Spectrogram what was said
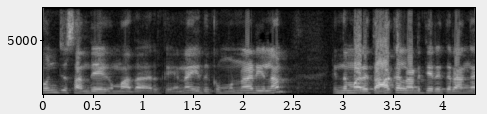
கொஞ்சம் சந்தேகமாக தான் இருக்குது ஏன்னா இதுக்கு முன்னாடிலாம் இந்த மாதிரி தாக்கல் நடத்தியிருக்கிறாங்க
